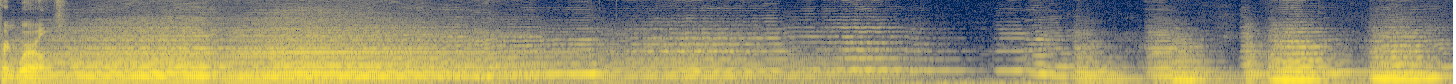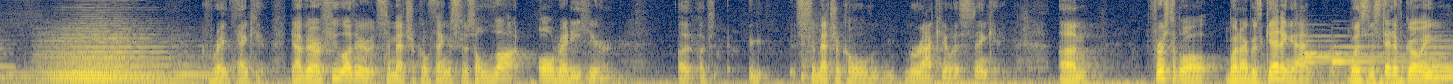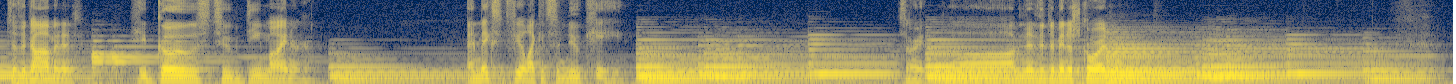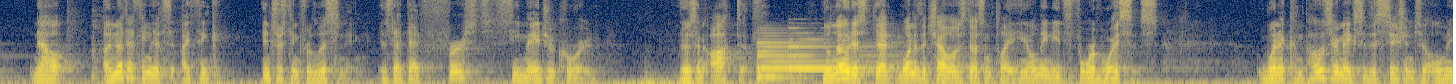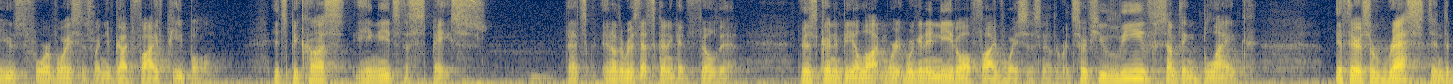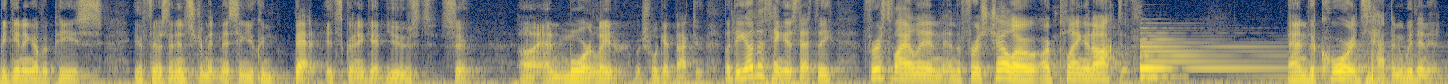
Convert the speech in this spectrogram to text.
Different world. Great, thank you. Now, there are a few other symmetrical things. There's a lot already here of symmetrical, miraculous thinking. Um, First of all, what I was getting at was instead of going to the dominant, he goes to D minor and makes it feel like it's a new key. Sorry. Oh, and then the diminished chord. Now, another thing that's, I think, interesting for listening is that that first C major chord, there's an octave. You'll notice that one of the cellos doesn't play. He only needs four voices. When a composer makes a decision to only use four voices when you've got five people, it's because he needs the space. That's, in other words, that's going to get filled in. There's going to be a lot more, we're going to need all five voices, in other words. So if you leave something blank, if there's a rest in the beginning of a piece, if there's an instrument missing, you can bet it's going to get used soon uh, and more later, which we'll get back to. But the other thing is that the first violin and the first cello are playing an octave, and the chords happen within it.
